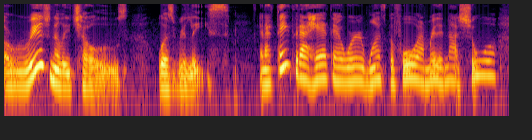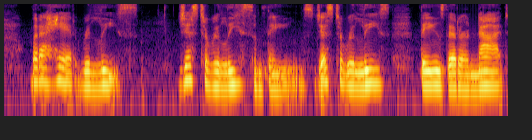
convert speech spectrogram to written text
originally chose was release. And I think that I had that word once before. I'm really not sure, but I had release just to release some things, just to release things that are not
